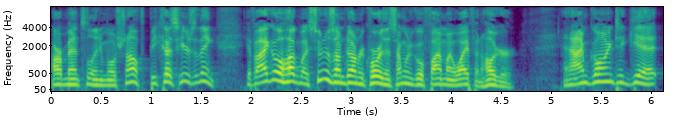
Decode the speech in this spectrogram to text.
our mental and emotional health. Because here's the thing if I go hug my, as soon as I'm done recording this, I'm going to go find my wife and hug her. And I'm going to get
